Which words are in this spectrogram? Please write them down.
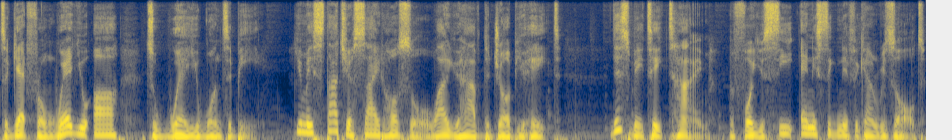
to get from where you are to where you want to be. You may start your side hustle while you have the job you hate. This may take time before you see any significant result,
